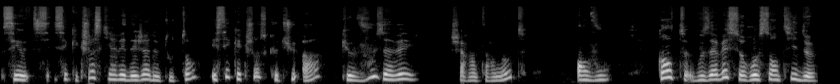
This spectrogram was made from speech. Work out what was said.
c'est quelque chose qui avait déjà de tout temps, et c'est quelque chose que tu as, que vous avez, cher internaute, en vous quand vous avez ce ressenti de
